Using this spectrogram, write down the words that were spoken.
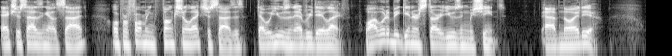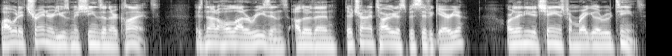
exercising outside, or performing functional exercises that we use in everyday life. Why would a beginner start using machines? I have no idea. Why would a trainer use machines on their clients? There's not a whole lot of reasons other than they're trying to target a specific area or they need a change from regular routines.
